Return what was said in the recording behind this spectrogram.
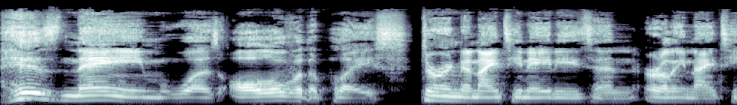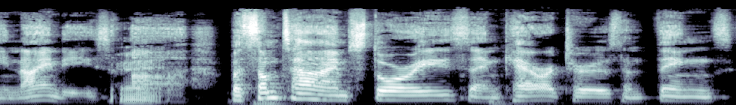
His name was all over the place during the 1980s and early 1990s. Right. Uh, but sometimes stories and characters and things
